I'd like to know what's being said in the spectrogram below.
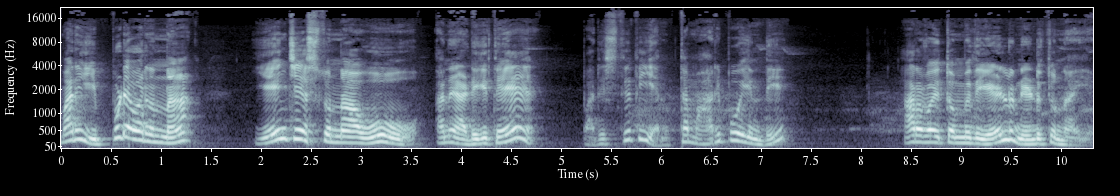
మరి ఇప్పుడు ఎవరన్నా ఏం చేస్తున్నావు అని అడిగితే పరిస్థితి ఎంత మారిపోయింది? అరవై తొమ్మిది ఏళ్ళు నిండుతున్నాయి.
